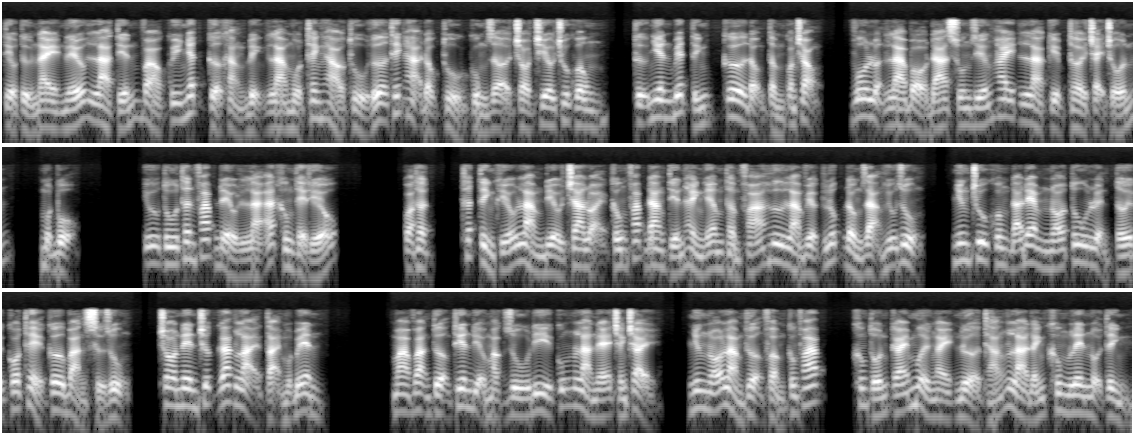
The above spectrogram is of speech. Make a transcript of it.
tiểu tử này nếu là tiến vào quy nhất cửa khẳng định là một thanh hảo thủ ưa thích hạ độc thủ cùng dợ trò chiêu chu không, tự nhiên biết tính cơ động tầm quan trọng, vô luận là bỏ đá xuống giếng hay là kịp thời chạy trốn, một bộ. Ưu tú thân pháp đều là át không thể thiếu quả thật, thất tình khiếu làm điều tra loại công pháp đang tiến hành em thẩm phá hư làm việc lúc đồng dạng hữu dụng, nhưng chu không đã đem nó tu luyện tới có thể cơ bản sử dụng, cho nên trước gác lại tại một bên. Mà vạn tượng thiên địa mặc dù đi cũng là né tránh chạy, nhưng nó làm thượng phẩm công pháp, không tốn cái mười ngày nửa tháng là đánh không lên nội tình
